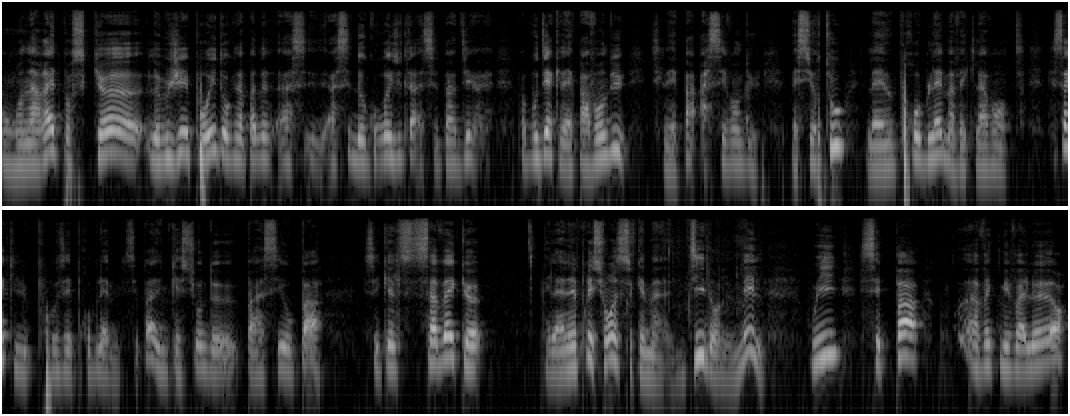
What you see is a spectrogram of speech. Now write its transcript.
on arrête parce que le budget est pourri, donc on n'a pas assez, de gros résultats. C'est pas, dire, pas pour dire qu'elle n'avait pas vendu, c'est qu'elle n'avait pas assez vendu. Mais surtout, elle a un problème avec la vente. C'est ça qui lui posait problème. C'est pas une question de pas assez ou pas. C'est qu'elle savait que, elle a l'impression, c'est ce qu'elle m'a dit dans le mail, oui, c'est pas avec mes valeurs.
